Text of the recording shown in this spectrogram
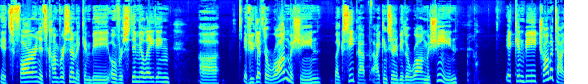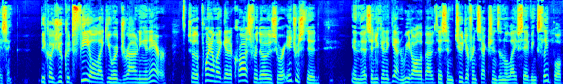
it's foreign, it's cumbersome, it can be overstimulating. Uh, if you get the wrong machine, like CPAP, I consider to be the wrong machine, it can be traumatizing because you could feel like you were drowning in air. So the point I want to get across for those who are interested in this, and you can again read all about this in two different sections in the Life Saving Sleep book.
